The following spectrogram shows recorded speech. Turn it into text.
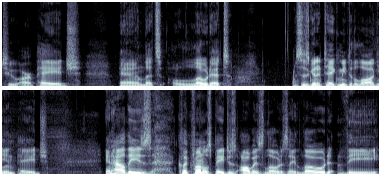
to our page and let's load it. This is going to take me to the login page. And how these ClickFunnels pages always load is they load the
